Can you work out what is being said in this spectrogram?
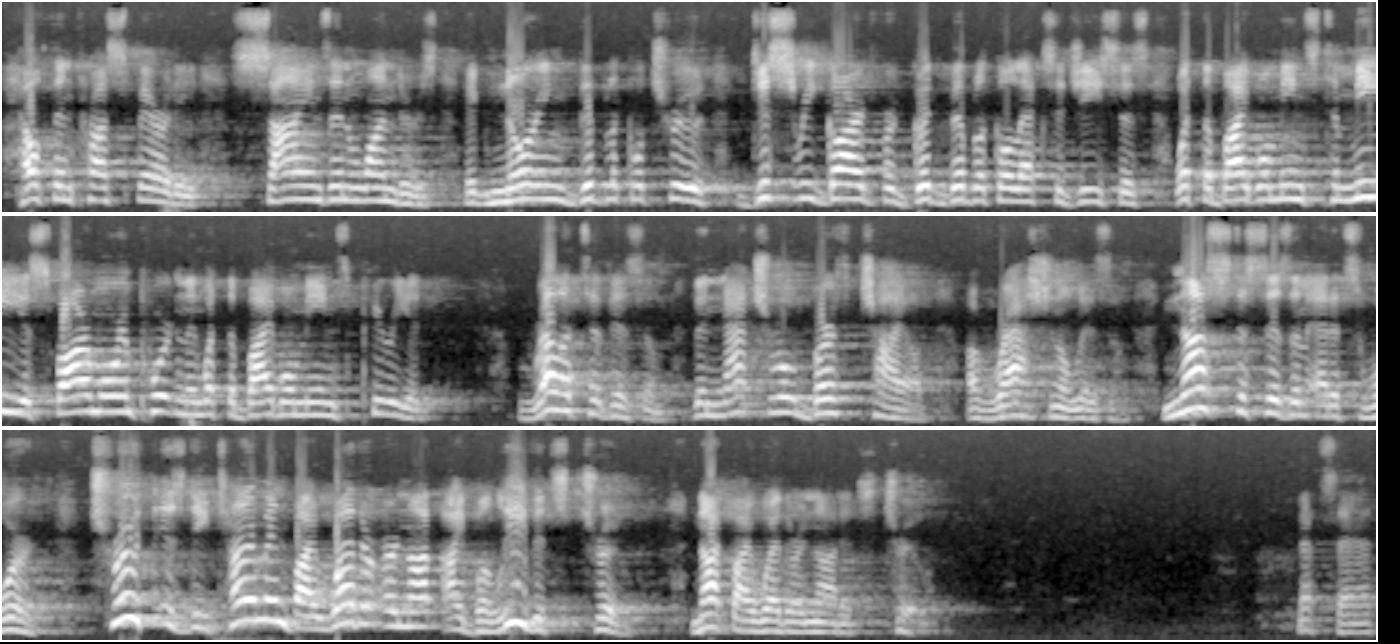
health and prosperity, signs and wonders, ignoring biblical truth, disregard for good biblical exegesis. What the Bible means to me is far more important than what the Bible means, period. Relativism, the natural birth child of rationalism, Gnosticism at its worth. Truth is determined by whether or not I believe it's true, not by whether or not it's true. That's sad.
